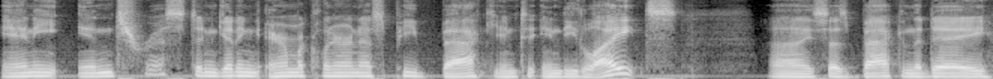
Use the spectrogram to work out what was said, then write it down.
any interest in getting Arrow McLaren SP back into Indy Lights? Uh, he says back in the day,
